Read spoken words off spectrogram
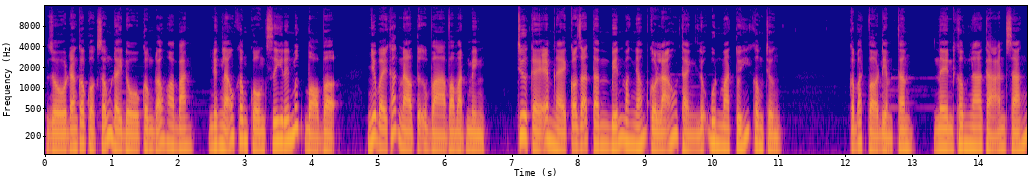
Dù đang có cuộc sống đầy đủ công đó hoa ban, nhưng lão không cuồng si đến mức bỏ vợ. Như vậy khác nào tự vả vào mặt mình. Chưa kể em này có dã tâm biến băng nhóm của lão thành lũ buôn ma túy không chừng. Có bắt vào điểm tâm, nên không la cả ăn sáng,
